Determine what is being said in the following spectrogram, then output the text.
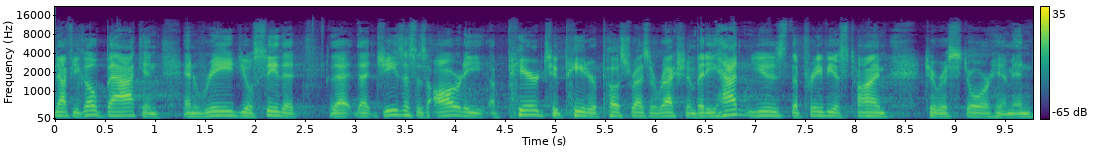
Now, if you go back and, and read, you'll see that, that, that Jesus has already appeared to Peter post resurrection, but he hadn't used the previous time to restore him. And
